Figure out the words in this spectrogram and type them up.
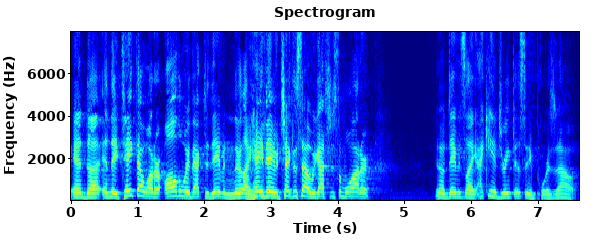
And, uh, and they take that water all the way back to David. And they're like, hey, David, check this out. We got you some water. You know, David's like, I can't drink this, and he pours it out.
